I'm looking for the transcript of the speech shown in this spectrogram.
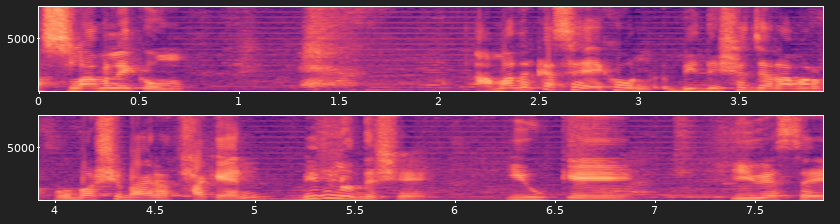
আসসালামু আলাইকুম। আমাদের কাছে এখন বিদেশে যারা আমার প্রবাসী ভাইরা থাকেন বিভিন্ন দেশে UK USA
